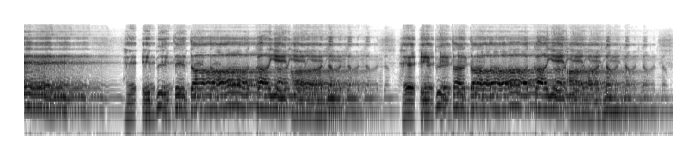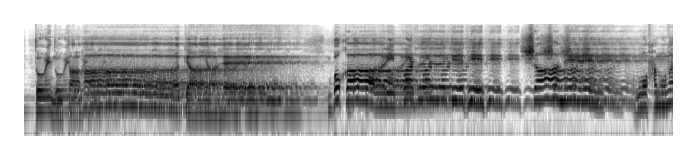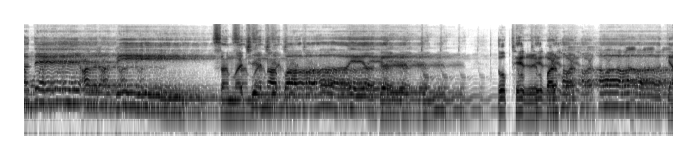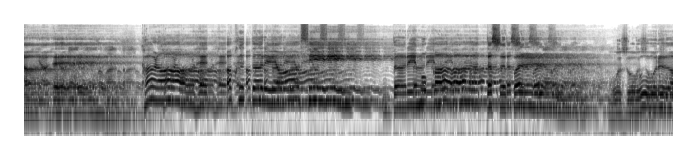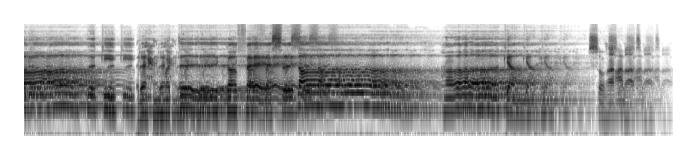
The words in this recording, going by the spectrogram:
ہے ابتدا کا یہ عالم۔ ہے ابتدا کا یہ عالم۔ تو انتہا کیا ہے؟ بخاری پڑھ کے بھی شان محمد عربی سمجھ نہ پائے اگر تم تو پھر پڑھا کیا ہے؟ کھڑا ہے اختر آسی در مقاتس پر حضور آپ کی رحمت کا فیصلہ۔ ہاں کیا کیا؟ سبحان اللہ۔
